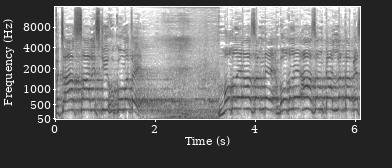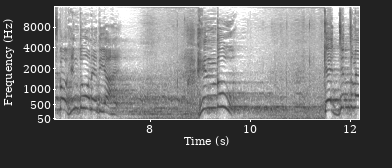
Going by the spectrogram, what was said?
پچاس سال اس کی حکومت ہے۔ مغل اعظم نے، مغل اعظم کا لقب اس کو ہندوؤں نے دیا ہے ہندو کہ جتنے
